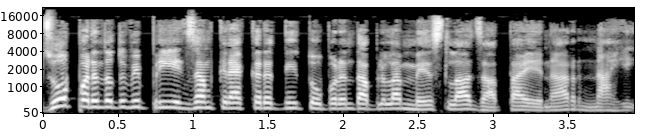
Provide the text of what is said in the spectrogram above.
जोपर्यंत तुम्ही प्री एक्झाम क्रॅक करत नाही तोपर्यंत आपल्याला मेसला जाता येणार नाही.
